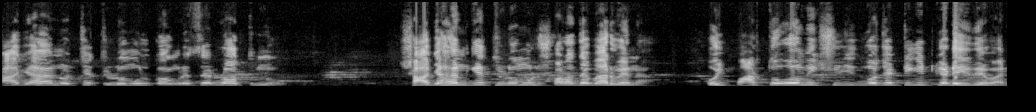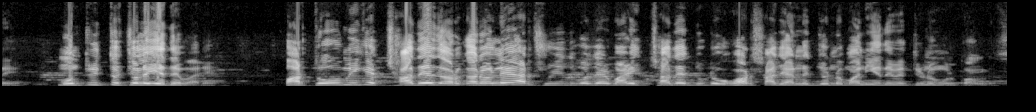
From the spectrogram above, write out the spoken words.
শাহজাহান হচ্ছে তৃণমূল কংগ্রেসের রত্ন। শাহজাহানকে তৃণমূল সরাতে পারবে না। ওই পার্থভৌমিক সুজিত বোসের টিকিট কেটে দিতে পারে, মন্ত্রিত্ব চলে যেতে পারে। পার্থভৌমিকের ছাদে দরকার হলে আর সুজিত বোসের বাড়ির ছাদে দুটো ঘর শাহজাহানের জন্য বানিয়ে দেবে তৃণমূল কংগ্রেস।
